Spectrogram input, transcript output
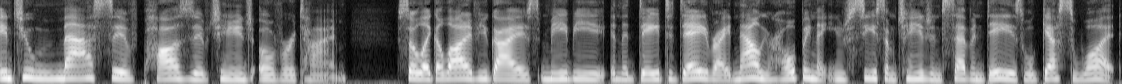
into massive positive change over time. So, like a lot of you guys, maybe in the day to day right now, you're hoping that you see some change in seven days. Well, guess what?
